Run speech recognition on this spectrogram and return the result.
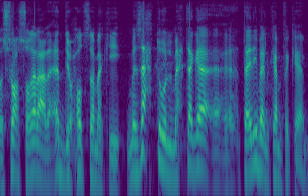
مشروع صغير على قدي وحوض سمكي مساحته المحتاجة آه، تقريبا كام في كام؟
